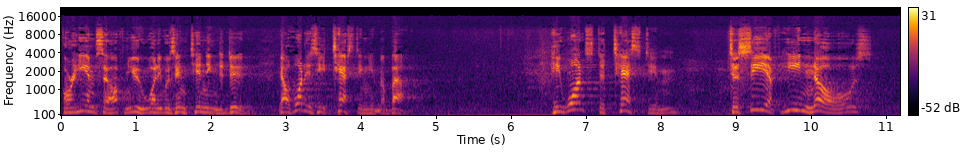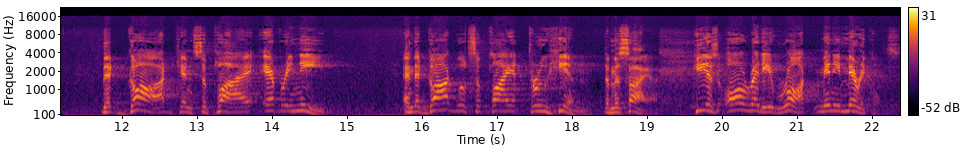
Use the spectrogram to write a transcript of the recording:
for he himself knew what he was intending to do. Now, what is he testing him about? He wants to test him to see if he knows that God can supply every need and that God will supply it through him, the Messiah. He has already wrought many miracles.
